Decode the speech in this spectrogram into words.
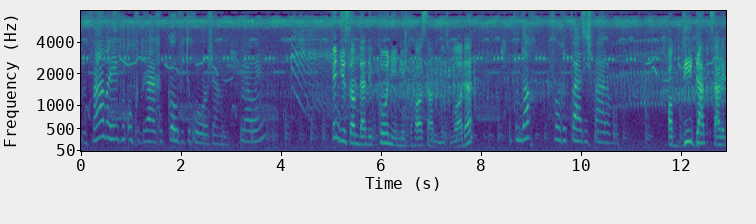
Mijn vader heeft me opgedragen Kofi te gehoorzamen. Nou en? Vind je soms dat de koning niet gehoorzaamd moet worden? Op een dag volg ik quasi's vader op. Op die dag zal ik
